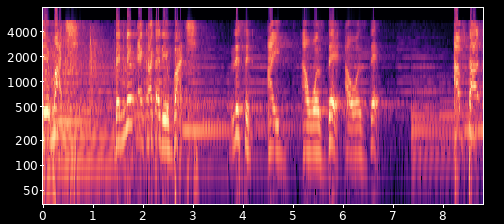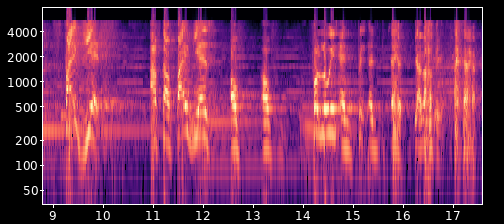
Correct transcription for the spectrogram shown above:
they match. The name and character they match. Listen, I I was there. I was there. After five years, after five years of of following and, and you're laughing.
